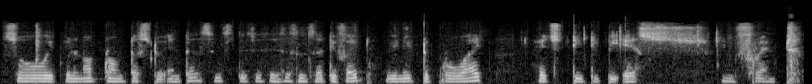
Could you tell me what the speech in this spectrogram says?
So it will not prompt us to enter. Since this is SSL certified we need to provide HTTPS in front.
